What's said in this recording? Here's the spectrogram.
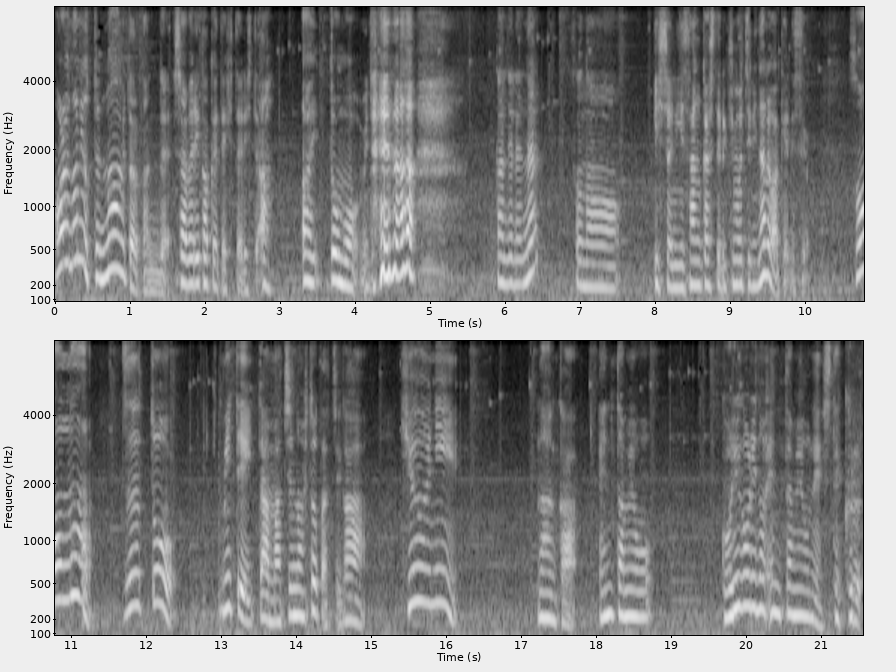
あれ何やってんのみたいな感じで。喋りかけてきたりして「あはいどうも」みたいな感じでね。その一緒に参加してる気持ちになるわけですよ。そのずっと見ていた街の人たちが急になんかエンタメをゴリゴリのエンタメをねしてくる。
